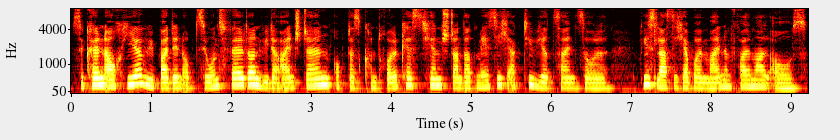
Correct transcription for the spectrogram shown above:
Sie können auch hier wie bei den Optionsfeldern wieder einstellen, ob das Kontrollkästchen standardmäßig aktiviert sein soll. Dies lasse ich aber in meinem Fall mal aus.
